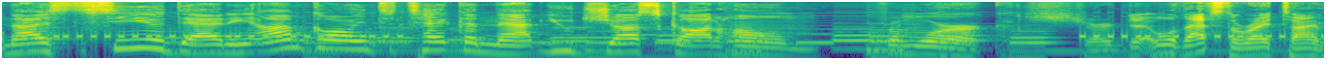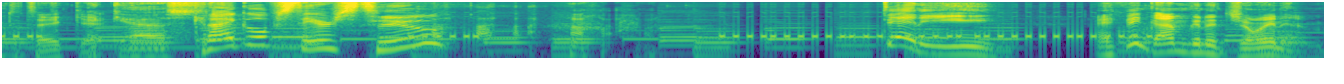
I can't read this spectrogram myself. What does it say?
Nice to see you, Danny. I'm going to take a nap. You just got home from work. sure. do- Well, that's the right time to take it. I guess. Can I go upstairs too? Danny, I think I'm gonna join him.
